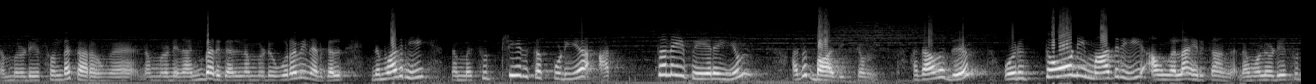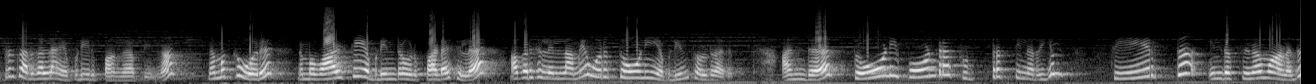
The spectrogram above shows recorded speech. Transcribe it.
நம்மளுடைய சொந்தக்காரவங்க நம்மளுடைய நண்பர்கள் நம்மளுடைய உறவினர்கள் இந்த மாதிரி நம்ம சுற்றி இருக்கக்கூடிய அத்தனை பேரையும் அது பாதிக்கும். அதாவது ஒரு தோணி மாதிரி அவங்கெல்லாம் இருக்காங்க. நம்மளுடைய சுற்றுச்சார்கள்லாம் எப்படி இருப்பாங்க அப்படின்னா நமக்கு ஒரு நம்ம வாழ்க்கை அப்படின்ற ஒரு படகுல அவர்கள் எல்லாமே ஒரு தோணி அப்படின்னு சொல்றாரு. அந்த தோணி போன்ற சுற்றத்தினரையும் சேர்த்து இந்த சினமானது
